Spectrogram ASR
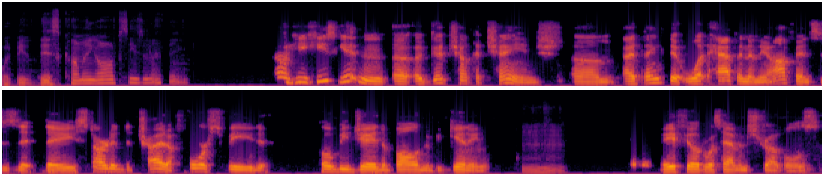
would be this coming off season, I think. Oh, he he's getting a, a good chunk of change. Um, I think that what happened in the offense is that they started to try to force feed OBJ the ball in the beginning. Mm-hmm. Mayfield was having struggles,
